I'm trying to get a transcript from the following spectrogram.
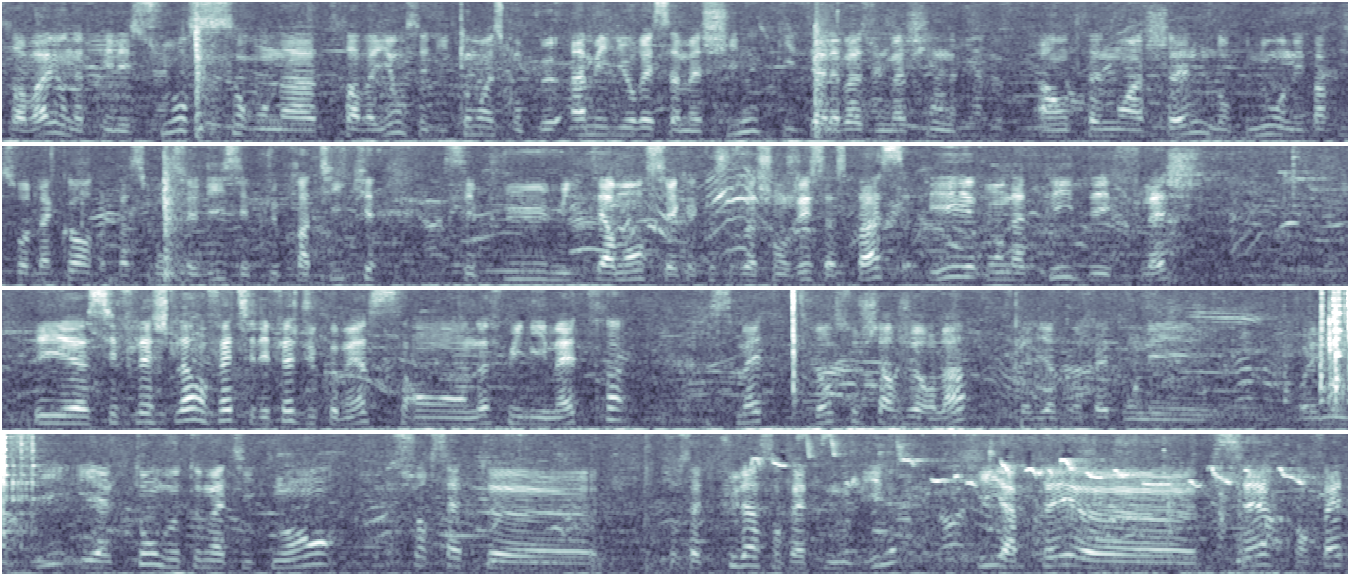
travail, on a pris les sources, on a travaillé, on s'est dit comment est-ce qu'on peut améliorer sa machine, qui était à la base une machine à entraînement à chaîne. Donc nous on est parti sur de la corde parce qu'on s'est dit c'est plus pratique, c'est plus militairement, s'il y a quelque chose à changer, ça se passe. Et on a pris des flèches. Et euh, ces flèches là en fait c'est des flèches du commerce en 9 mm qui se mettent dans ce chargeur là, c'est-à-dire qu'en fait on les, on les met ici et elles tombent automatiquement sur cette, euh, sur cette culasse en fait mobile qui après euh, sert en fait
